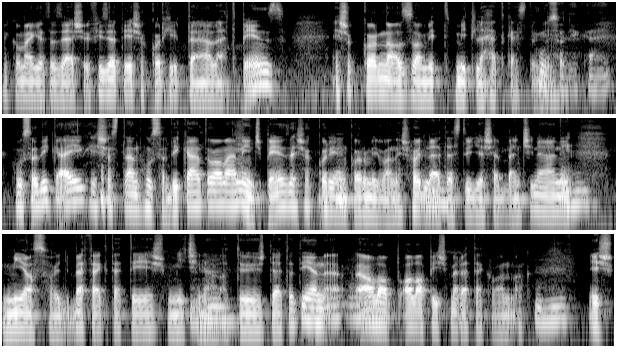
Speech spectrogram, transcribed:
mikor megjött az első fizetés, akkor hirtelen lett pénz, és akkor na azzal mit, mit lehet kezdeni? 20-áig. 20 és aztán 20 már nincs pénz, és akkor ilyenkor mi van, és hogy lehet ezt ügyesebben csinálni, uh-huh. mi az, hogy befektetés, mit csinál uh-huh. a tőzsde, tehát ilyen alap, alapismeretek vannak. Uh-huh. És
